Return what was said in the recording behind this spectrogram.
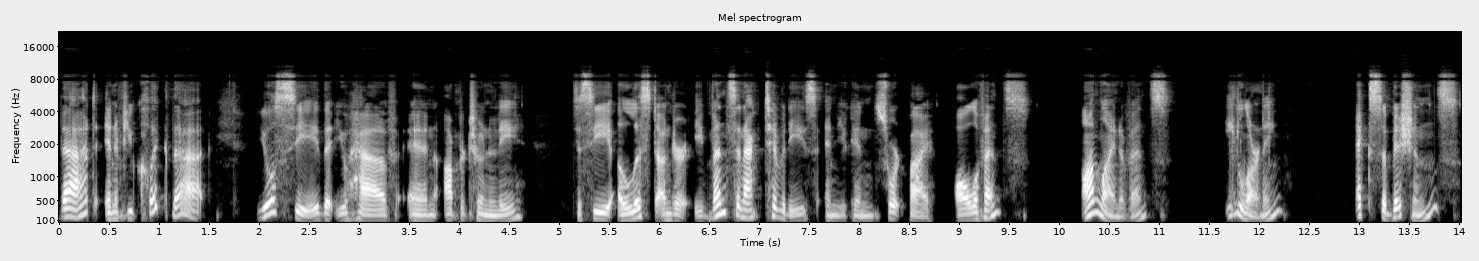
that. And if you click that, you'll see that you have an opportunity to see a list under events and activities, and you can sort by all events, online events, e learning, exhibitions,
